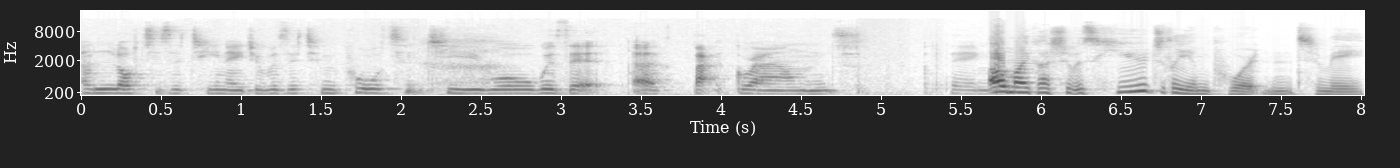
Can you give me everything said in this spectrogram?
a lot as a teenager? Was it important to you, or was it a background thing? Oh my gosh, it was hugely important to me.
